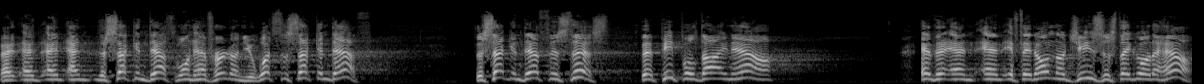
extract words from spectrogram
And, and, and, and the second death won't have hurt on you. What's the second death? The second death is this that people die now, and, and, and if they don't know Jesus, they go to hell.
